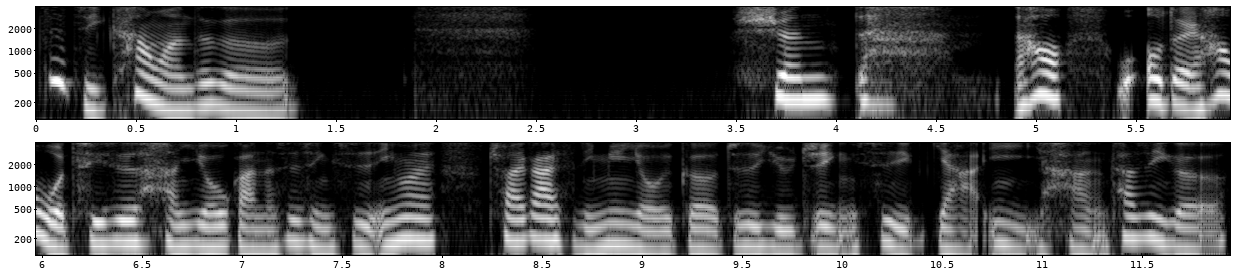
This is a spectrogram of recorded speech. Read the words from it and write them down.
自己看完这个宣，然后我哦对，然后我其实很有感的事情是，因为《Try Guys》里面有一个就是 Eugene 是亚裔韩，他是一个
